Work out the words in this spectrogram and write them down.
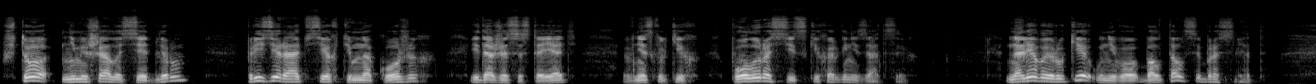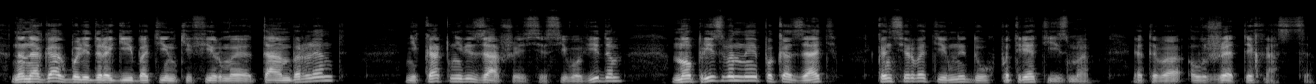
Что не мешало Седлеру презирать всех темнокожих и даже состоять в нескольких полуроссийских организациях. На левой руке у него болтался браслет. На ногах были дорогие ботинки фирмы «Тамберленд», никак не вязавшиеся с его видом, но призванные показать консервативный дух патриотизма этого лже-техасца.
